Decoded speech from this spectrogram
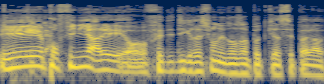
Et pour finir, allez, on fait des digressions, on est dans un podcast, c'est pas grave.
